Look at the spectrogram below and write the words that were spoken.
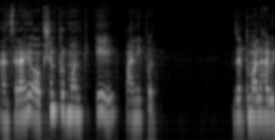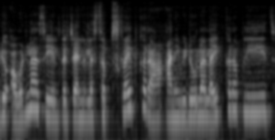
आन्सर आहे ऑप्शन क्रमांक ए पानिपत. जर तुम्हाला हा व्हिडिओ आवडला असेल तर चॅनलला सबस्क्राईब करा आणि व्हिडिओला लाईक करा प्लीज.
